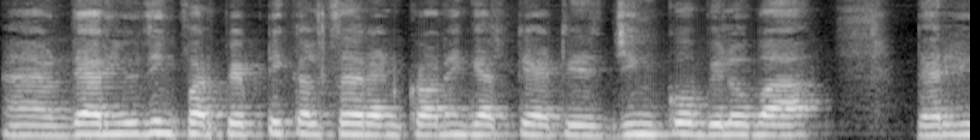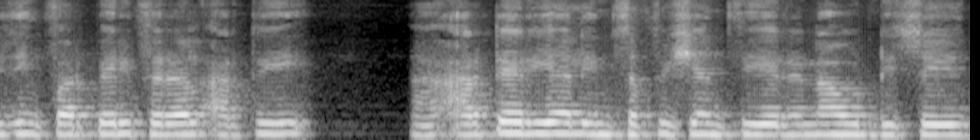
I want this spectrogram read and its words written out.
Uh, they are using for peptic ulcer and chronic gastritis, ginkgo biloba. They are using for peripheral artery, uh, arterial insufficiency, Raynaud disease,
